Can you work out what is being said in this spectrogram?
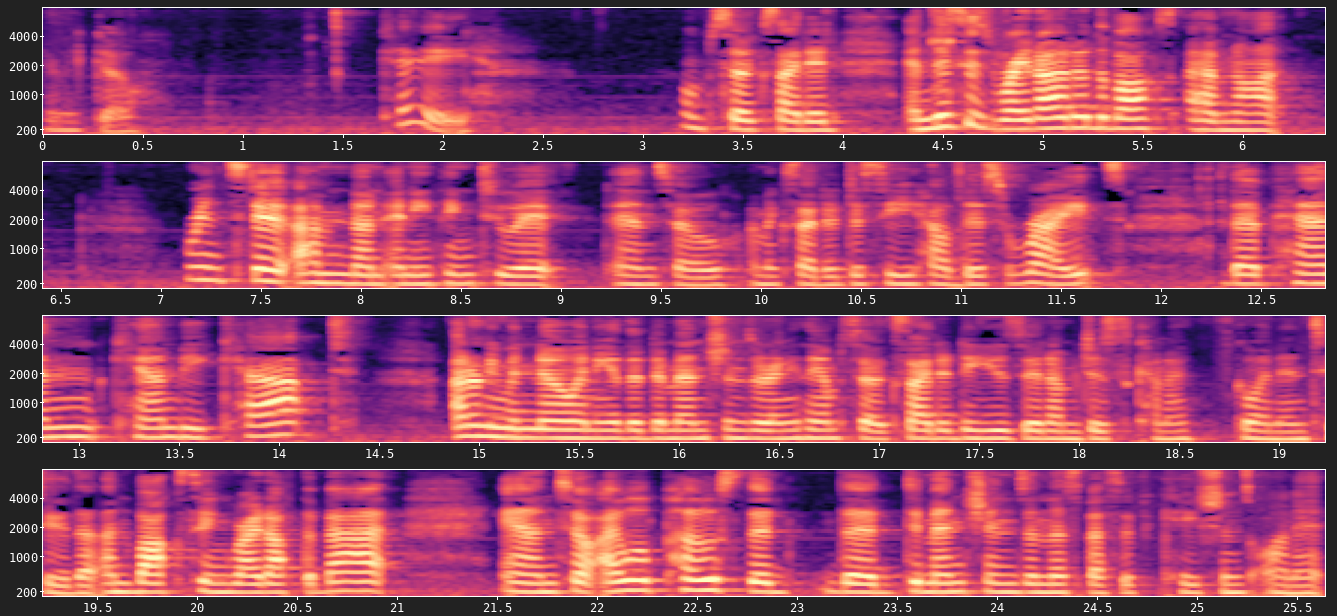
There we go. Okay, I'm so excited. And this is right out of the box. I have not rinsed it. I haven't done anything to it. And so I'm excited to see how this writes. The pen can be capped. I don't even know any of the dimensions or anything. I'm so excited to use it. I'm just kind of going into the unboxing right off the bat. And so I will post the, the dimensions and the specifications on it.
